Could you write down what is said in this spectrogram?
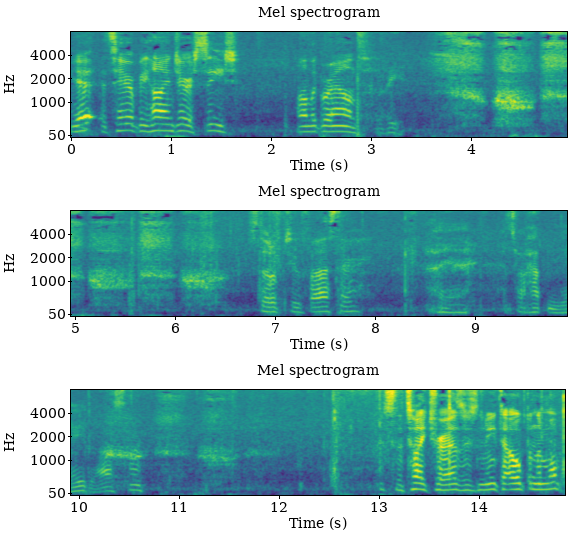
Yeah, it's here behind your seat on the ground. Right. Stood up too fast there. Oh, yeah. That's what happened to me last time. It's the tight trousers. You Need to open them up.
